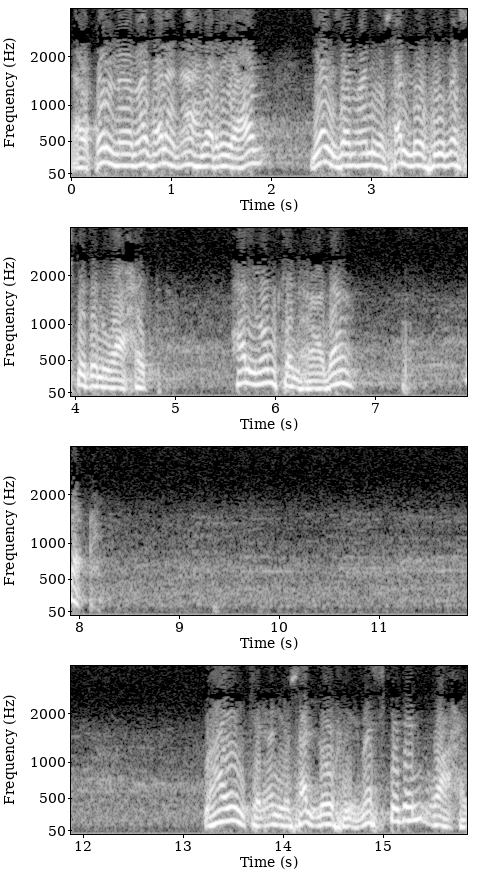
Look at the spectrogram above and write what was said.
لو قلنا مثلا أهل الرياض يلزم أن يصلوا في مسجد واحد. هل ممكن هذا؟ لا. ما يمكن أن يصلوا في مسجد واحد.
